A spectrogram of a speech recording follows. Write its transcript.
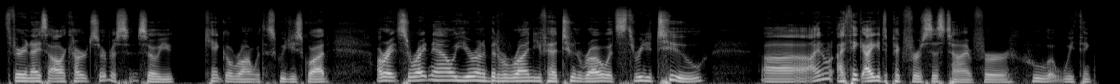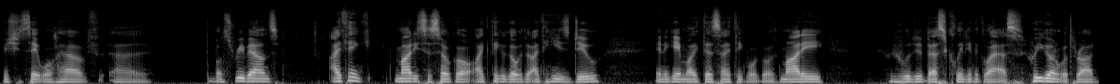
It's very nice a la carte service, so you can't go wrong with the Squeegee Squad. All right, so right now you're on a bit of a run. You've had two in a row. It's three to two. Uh, I don't. I think I get to pick first this time for who we think Michigan State will have uh, the most rebounds. I think Mady Sissoko. I think we'll go with. I think he's due in a game like this. I think we'll go with Mady, who will do best cleaning the glass. Who are you going with, Rod?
